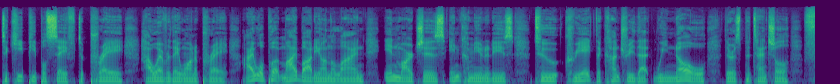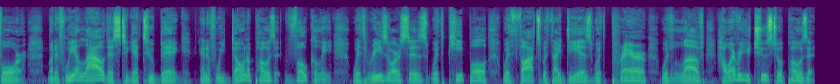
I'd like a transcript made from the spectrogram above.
to keep people safe to pray however they want to pray. I will put my body on the line in March churches, in communities to create the country that we know there is potential for. But if we allow this to get too big, and if we don't oppose it vocally with resources, with people, with thoughts, with ideas, with prayer, with love, however you choose to oppose it,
